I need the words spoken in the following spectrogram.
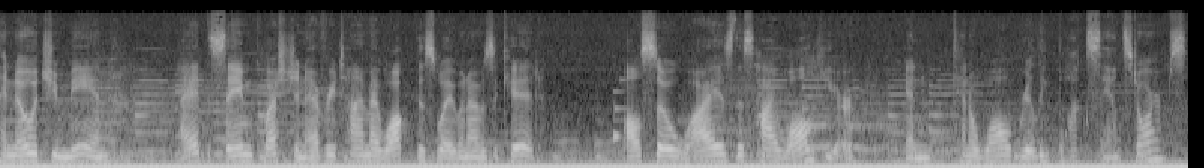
I know what you mean. I had the same question every time I walked this way when I was a kid. Also, why is this high wall here? And can a wall really block sandstorms?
